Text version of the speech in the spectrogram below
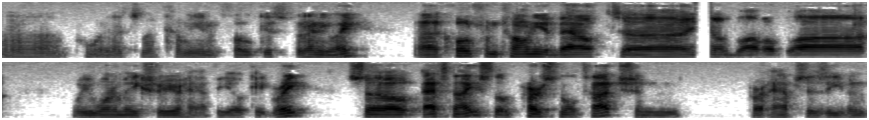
Uh, boy, that's not coming in focus. But anyway, a quote from Tony about, uh, you know, blah, blah, blah. We want to make sure you're happy. Okay, great. So that's nice, little personal touch, and perhaps his even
